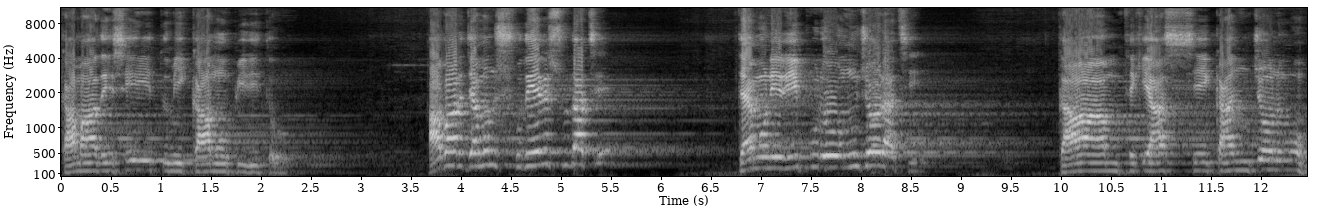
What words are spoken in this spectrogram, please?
কামাদেশে তুমি কামপীড়িত। আবার যেমন সুদের সুদ আছে, তেমনি রিপুর অনুচর আছে। কাম থেকে আসছে কাঞ্চন মোহ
